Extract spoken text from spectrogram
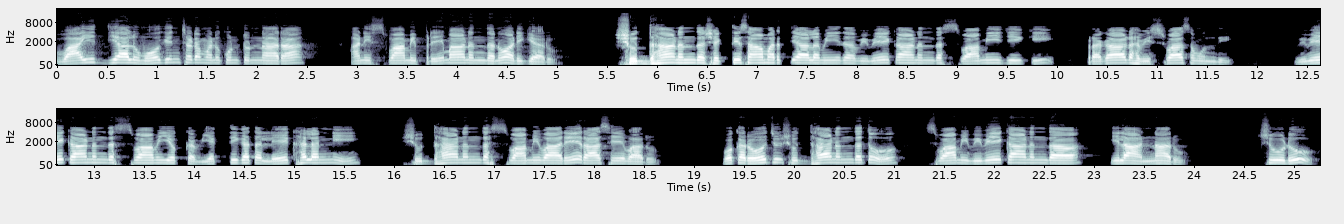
వాయిద్యాలు మోగించడం అనుకుంటున్నారా అని స్వామి ప్రేమానందను అడిగారు. శుద్ధానంద శక్తి సామర్థ్యాల మీద వివేకానంద స్వామీజీకి ప్రగాఢ విశ్వాసం ఉంది వివేకానంద స్వామి యొక్క వ్యక్తిగత లేఖలన్నీ శుద్ధానంద స్వామివారే రాసేవారు ఒకరోజు శుద్ధానందతో స్వామి వివేకానంద ఇలా అన్నారు. చూడు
